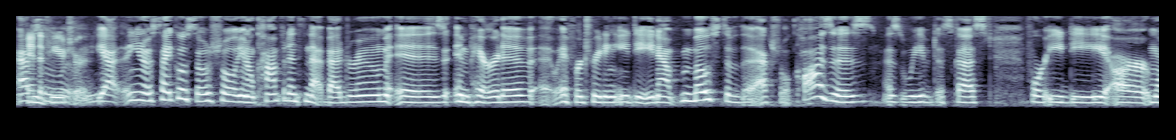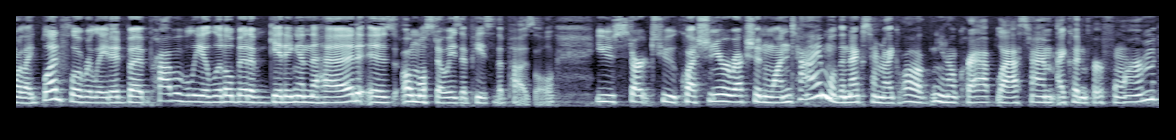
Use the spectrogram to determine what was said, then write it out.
Absolutely. in the future. Yeah, you know, psychosocial, you know, confidence in that bedroom is imperative if we're treating ED. Now, most of the actual causes, as we've discussed for ED, are more like blood flow related, but probably a little bit of getting in the head is almost always a piece of the puzzle. You start to question your erection one time, well, the next time you're like, oh, you know, crap, last time I couldn't perform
